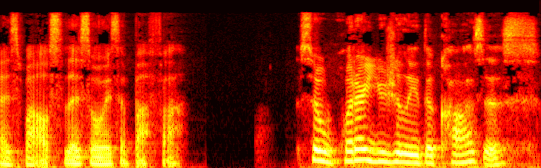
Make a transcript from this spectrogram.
as well. So there's always a buffer. So, what are usually the causes?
